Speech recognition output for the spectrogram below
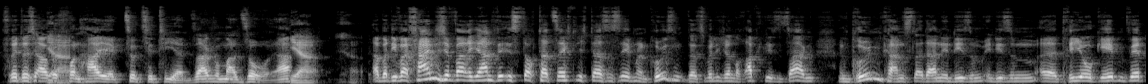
Friedrich August ja. von Hayek zu zitieren sagen wir mal so ja? Ja Aber die wahrscheinliche Variante ist doch tatsächlich, dass es eben einen grünen, das will ich ja noch abschließend sagen, einen grünen Kanzler dann in diesem in diesem äh, Trio geben wird.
